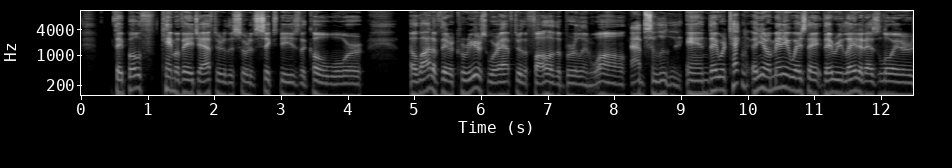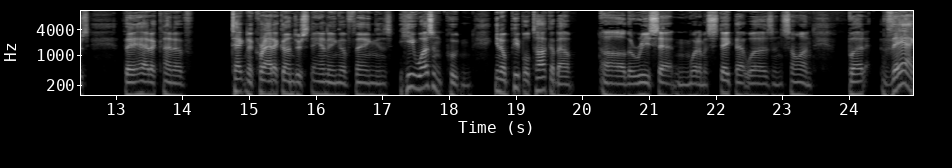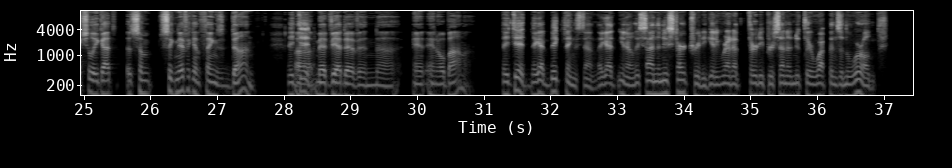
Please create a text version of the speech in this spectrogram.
they both came of age after the sort of 60s, the Cold War. A lot of their careers were after the fall of the Berlin Wall. Absolutely. And they were technical, you know, in many ways they, they related as lawyers. They had a kind of technocratic understanding of things. He wasn't Putin. You know, people talk about uh, the reset and what a mistake that was and so on. But they actually got some significant things done. They did. Uh, Medvedev and, uh, and and Obama. They did. They got big things done. They got, you know, they signed the New START Treaty, getting rid of 30% of nuclear weapons in the world.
